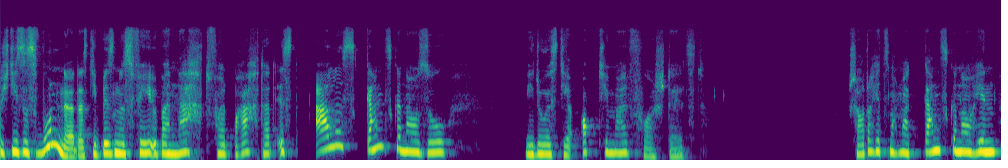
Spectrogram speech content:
Durch dieses Wunder, das die Businessfee über Nacht vollbracht hat, ist alles ganz genau so, wie du es dir optimal vorstellst. Schau doch jetzt noch mal ganz genau hin,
